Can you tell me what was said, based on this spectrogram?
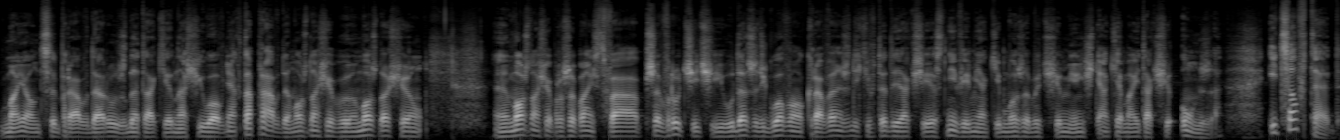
mający, prawda, różne takie na siłowniach. Naprawdę, można się, można się E, można się, proszę Państwa, przewrócić i uderzyć głową o krawężnik, i wtedy, jak się jest, nie wiem, jakim może być się mięśniakiem, a i tak się umrze. I co wtedy?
